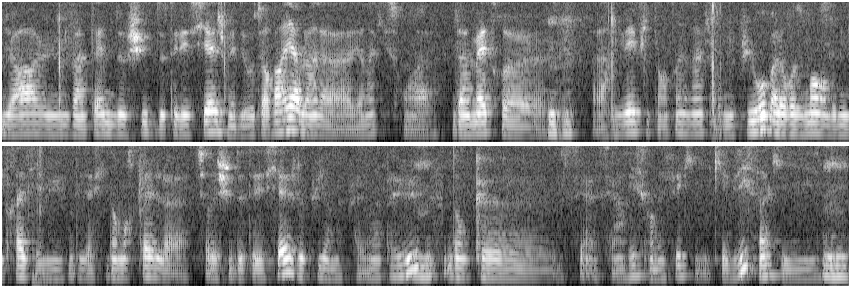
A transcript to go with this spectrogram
Il y a une vingtaine de chutes de télésièges, mais de hauteur variable. Hein. il y en a qui seront d'un mètre euh, mhm. à l'arrivée, puis de temps en temps, il y en a un qui tombe plus haut. Malheureusement, en 2013, il y a eu des accidents mortels euh, sur des chutes de télésièges. Depuis, il n'y en, a pas eu. Mhm. Donc, euh, c'est un risque en effet qui, existe, hein, qui, mhm.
